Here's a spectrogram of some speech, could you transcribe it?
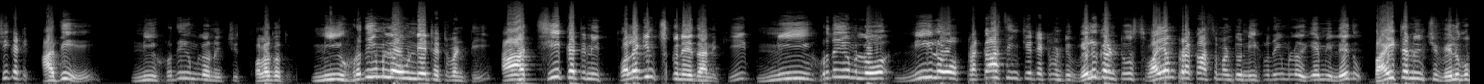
చీకటి అది నీ హృదయంలో నుంచి తొలగదు. నీ హృదయంలో ఉండేటటువంటి ఆ చీకటిని తొలగించుకునేదానికి నీ హృదయంలో నీలో ప్రకాశించేటటువంటి వెలుగంటూ స్వయం ప్రకాశం అంటూ నీ హృదయంలో ఏమీ లేదు. బయట నుంచి వెలుగు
